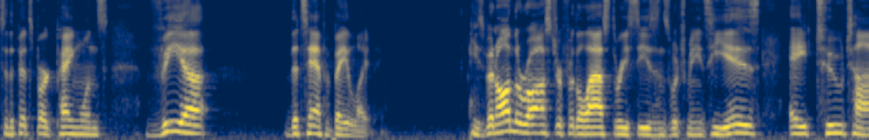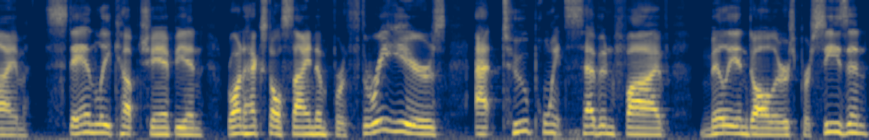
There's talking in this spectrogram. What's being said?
to the Pittsburgh Penguins via the Tampa Bay Lightning. He's been on the roster for the last three seasons, which means he is a two time Stanley Cup champion. Ron Hextall signed him for three years at $2.75 million per season.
